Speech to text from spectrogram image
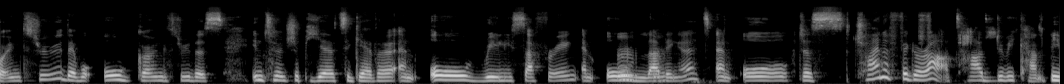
going through they were all going through this internship year together and all really suffering and all Mhm. loving it and all just trying to figure out how do we come we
